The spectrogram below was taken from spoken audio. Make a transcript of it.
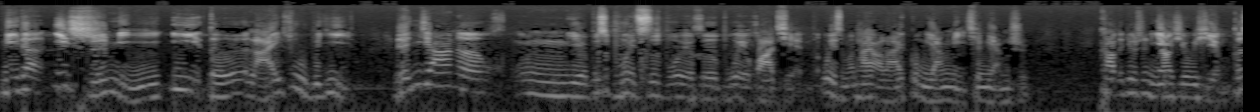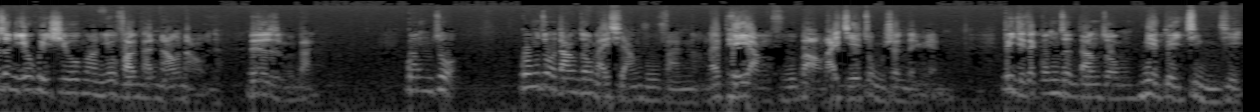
你的一时米一得来处不易。人家呢，嗯，也不是不会吃、不会喝、不会花钱，为什么他要来供养你清凉寺？靠的就是你要修行。可是你又会修吗？你又烦烦恼恼的，那又怎么办？工作。工作当中来降服烦恼，来培养福报，来结众生的缘，并且在公正当中面对境界，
